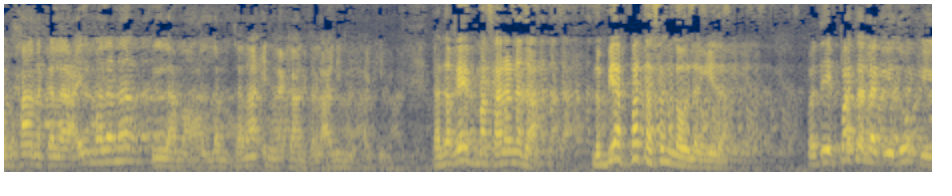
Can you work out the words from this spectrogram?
سبحانك لا علم لنا الا ما علمتنا انك انت العليم الحكيم دا د غیب مساله نه ده نو بیا پته څنګه ولګی دا په دې پته لګیدو کې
